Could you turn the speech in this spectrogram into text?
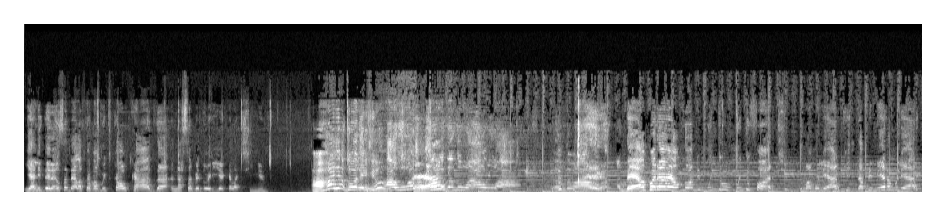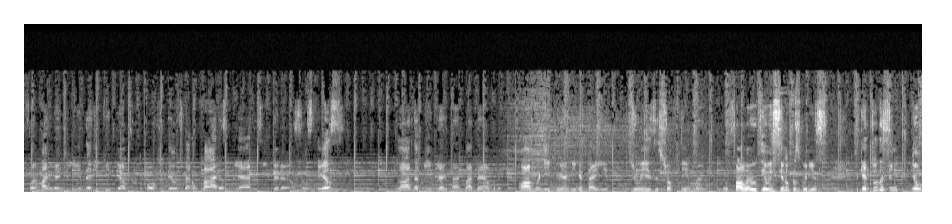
E a liderança dela estava muito calcada na sabedoria que ela tinha. Ai, adorei, viu? A Lua já é? dando aula. Dando aula. Débora é um nome muito, muito forte. De uma mulher que. Da primeira mulher que foi uma grande líder e que dentro do povo judeu tiveram várias mulheres lideranças, desde lá da Bíblia, né, com a Débora. Ó, a Monique, minha amiga, tá aí. Juízes, Shoftim, mano. Eu falo, eu, eu ensino pros guris. Porque tudo assim, eu,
